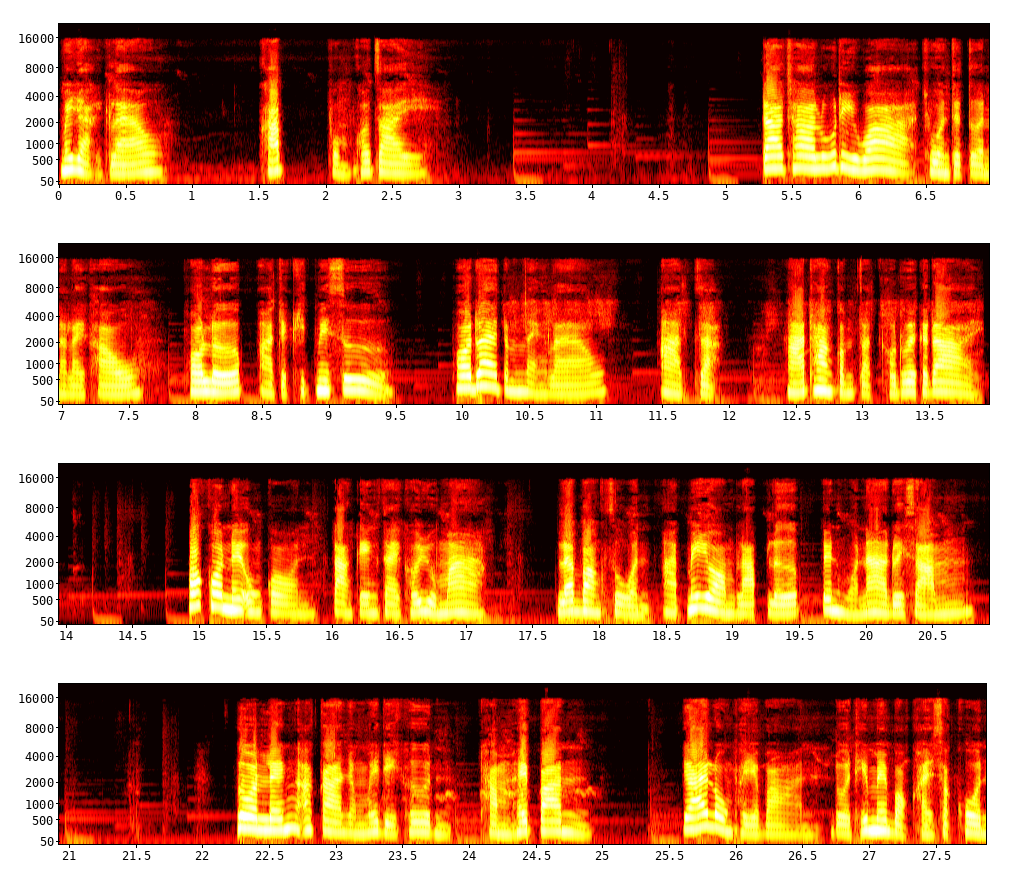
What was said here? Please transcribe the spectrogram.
ไม่อยากอีกแล้ว ครับ ผมเข้าใจดาชารู้ดีว่าชวนจะเตือนอะไรเขาพราะเลิฟอาจจะคิดไม่ซื่อ พอได้ตำแหน่งแล้ว อาจจะหาทางกำจัดเขาด้วยก็ได้ เพราะคนในองค์กรต่างเกรงใจเขาอยู่มาก และบางส่วนอาจไม่ยอมรับเลิฟเป็นหัวหน้าด้วยซ้ำ ส่วนเล้งอาการยังไม่ดีขึ้นทำให้ปั้น ย้ายโรงพยาบาลโดยที่ไม่บอกใครสักคน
